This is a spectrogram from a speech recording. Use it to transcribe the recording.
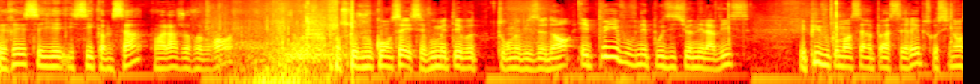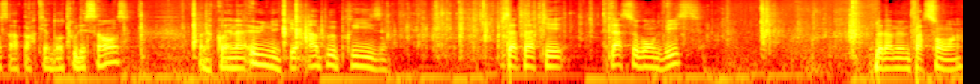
vais réessayer ici comme ça. Voilà, je rebranche. Donc ce que je vous conseille, c'est vous mettez votre tournevis dedans et puis vous venez positionner la vis et puis vous commencez un peu à serrer parce que sinon ça va partir dans tous les sens. Voilà, quand il y en a une qui est un peu prise, vous attaquez la seconde vis de la même façon. Hein.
